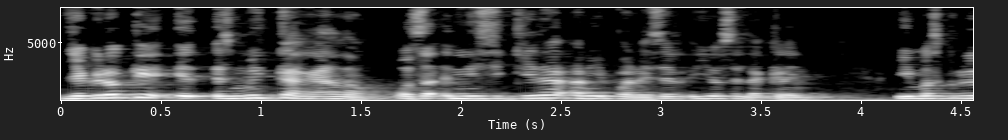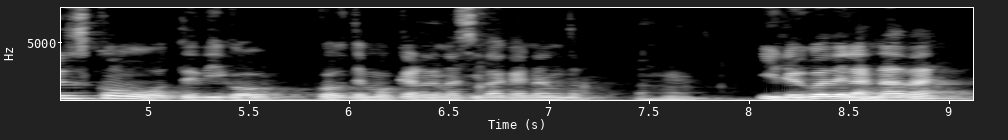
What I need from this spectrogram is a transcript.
yo creo que e- es, muy cagado. O sea, ni siquiera a mi parecer ellos se la creen. Y más curioso es como te digo, Cuauhtémoc Cárdenas iba ganando. Ajá. Y luego de la nada,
